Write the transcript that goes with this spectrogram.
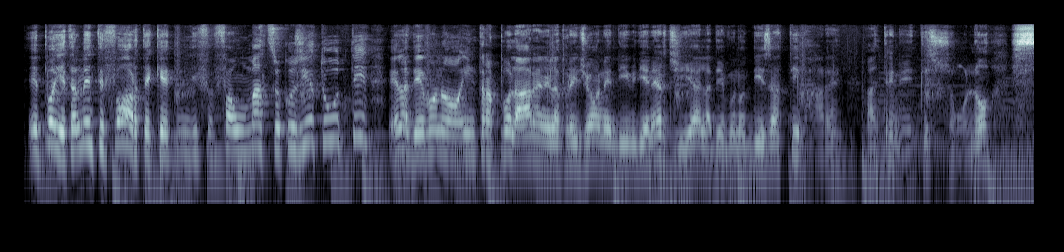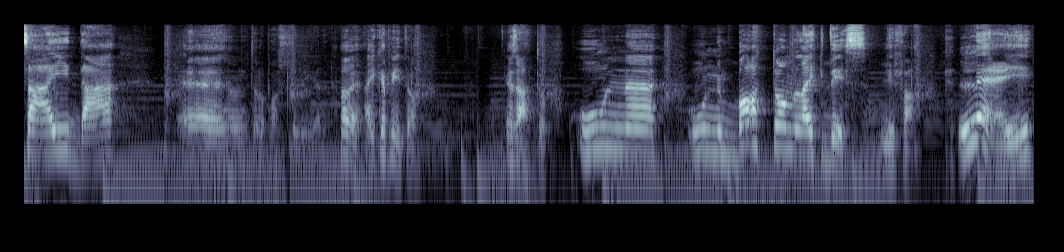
e poi è talmente forte che fa un mazzo così a tutti e la devono intrappolare nella prigione di, di energia e la devono disattivare, altrimenti sono sai da... Eh, non te lo posso dire. Vabbè, hai capito? Esatto, un, un bottom like this gli fa. Lei,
